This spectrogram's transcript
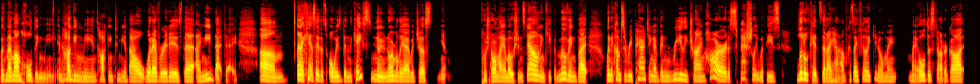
with my mom holding me and hugging Aw. me and talking to me about whatever it is that I need that day. Um, and I can't say that's always been the case. You No, normally I would just, you know, push all my emotions down and keep it moving. But when it comes to reparenting, I've been really trying hard, especially with these little kids that I have, because I feel like, you know, my my oldest daughter got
